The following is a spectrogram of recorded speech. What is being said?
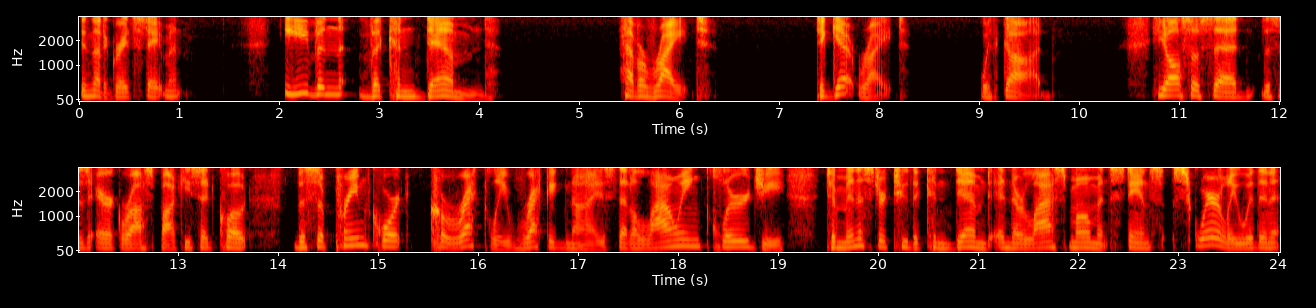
Isn't that a great statement? Even the condemned have a right to get right with God. He also said, this is Eric Rassbach, he said, quote, the Supreme Court correctly recognized that allowing clergy to minister to the condemned in their last moments stands squarely within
